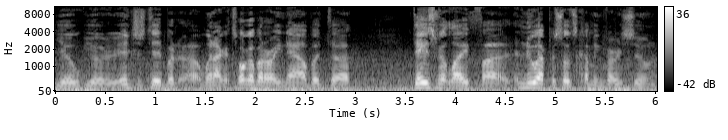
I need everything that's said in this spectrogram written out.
you, you're interested, but uh, we're not going to talk about it right now. But uh, Dave's Fit Life, uh, new episodes coming very soon.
